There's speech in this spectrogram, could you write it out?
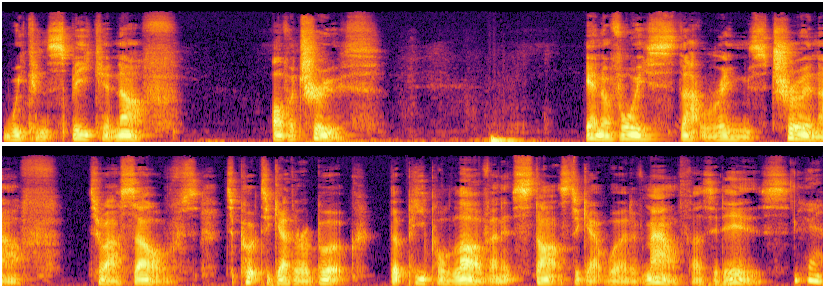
we can speak enough of a truth in a voice that rings true enough to ourselves to put together a book that people love and it starts to get word of mouth as it is. Yeah.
